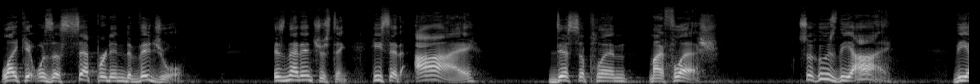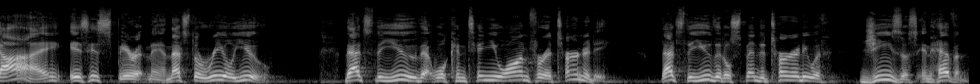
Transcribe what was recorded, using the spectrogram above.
like it was a separate individual? Isn't that interesting? He said, I discipline my flesh. So who's the I? The I is his spirit man. That's the real you. That's the you that will continue on for eternity. That's the you that'll spend eternity with Jesus in heaven.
